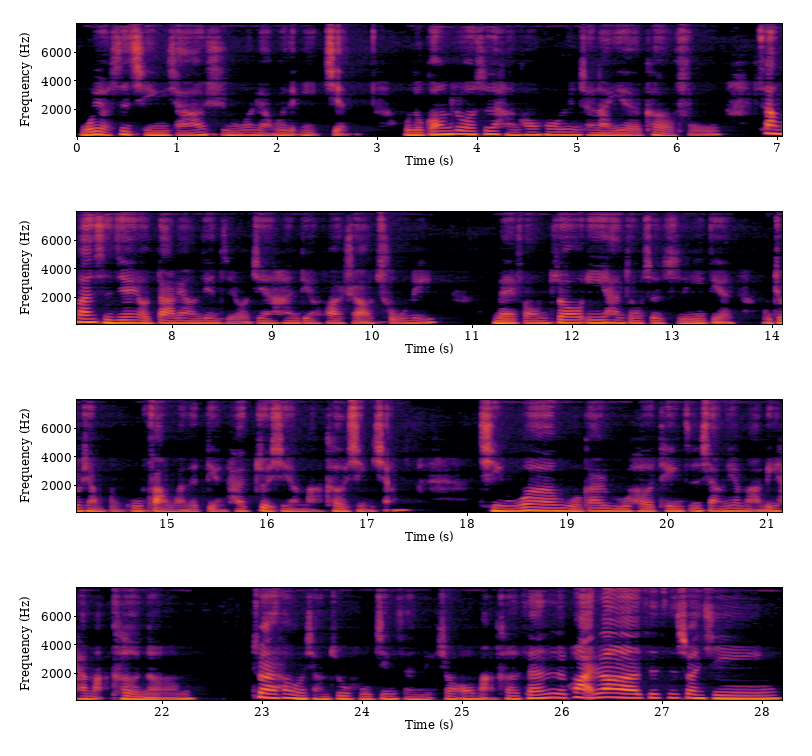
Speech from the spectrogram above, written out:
我有事情想要询问两位的意见。我的工作是航空货运承揽业的客服，上班时间有大量电子邮件和电话需要处理。每逢周一和周四十一点，我就想不顾饭碗的点开最新的马克信箱。请问，我该如何停止想念玛丽和马克呢？最后，我想祝福精神领袖欧马克生日快乐，事事顺心。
